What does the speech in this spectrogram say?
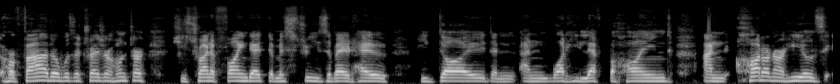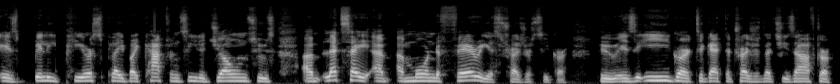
her father was a treasure hunter. She's trying to find out the mysteries about how he died and, and what he left behind. And hot on her heels is Billie Pearce, played by Catherine Zeta Jones, who's, um, let's say, a, a more nefarious treasure seeker who is eager to get the treasure that she's after,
